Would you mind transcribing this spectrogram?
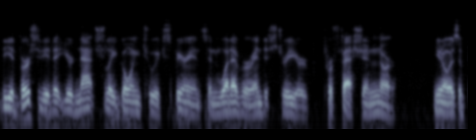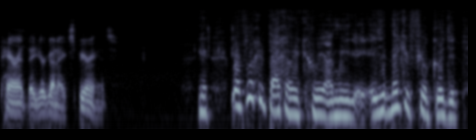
the adversity that you're naturally going to experience in whatever industry or profession or you know as a parent that you're going to experience yeah, well, looking back on your career, I mean, does it make you feel good that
